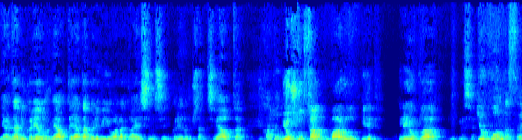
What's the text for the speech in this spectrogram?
yerden yukarıya doğru veyahut da yerden böyle bir yuvarlak daire çizmesi, yukarıya doğru yükselmesi veyahut da yukarıda yokluktan var olup girip yine yokluğa gitmesi. Yok olması.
